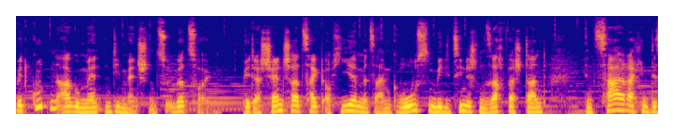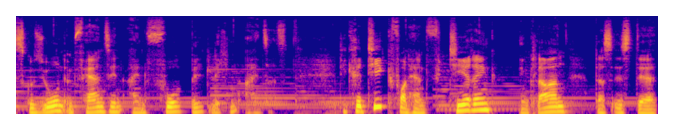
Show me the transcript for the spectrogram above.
mit guten Argumenten die Menschen zu überzeugen. Peter Schenscher zeigt auch hier mit seinem großen medizinischen Sachverstand in zahlreichen Diskussionen im Fernsehen einen vorbildlichen Einsatz. Die Kritik von Herrn Thiering, in Klammern, das ist der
